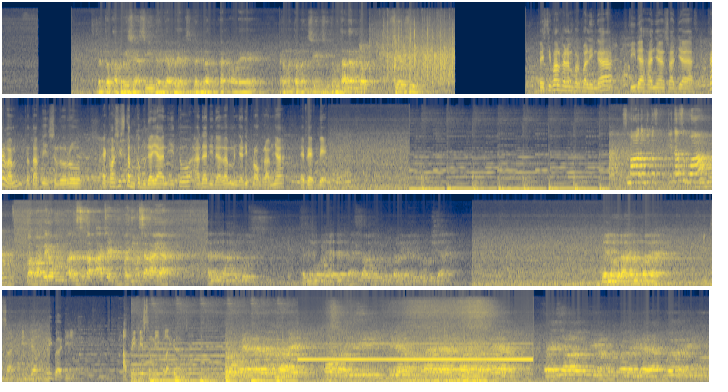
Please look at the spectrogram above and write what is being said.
bentuk apresiasi dari apa yang sudah dilakukan oleh teman-teman CLC. Tepuk tangan untuk CLC. Festival Film Purbalingga tidak hanya saja film, tetapi seluruh ekosistem kebudayaan itu ada di dalam menjadi programnya FFB. Semangat untuk kita semua. bahwa film harus tetap ada di Banyumas Raya. Tentang fokus seni modern Festival Film Purbalingga 2023 dan menggerakkan pada Insan Indah Pribadi Aktivis seni kelahiran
